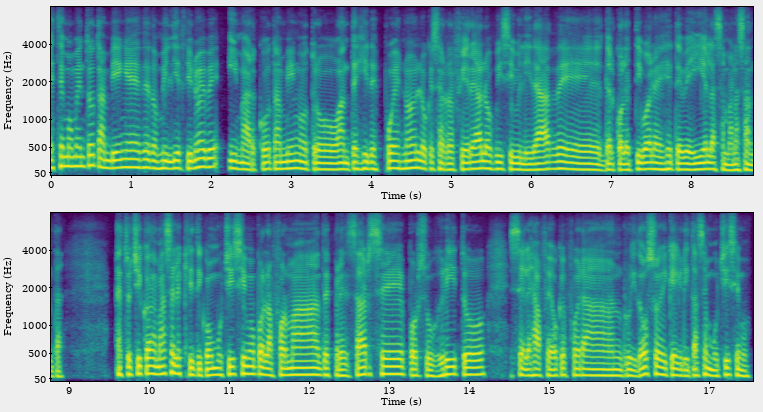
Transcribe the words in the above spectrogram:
Este momento también es de 2019 y marcó también otro antes y después ¿no? en lo que se refiere a la visibilidad del colectivo LGTBI en la Semana Santa. A estos chicos además se les criticó muchísimo por la forma de expresarse, por sus gritos, se les afeó que fueran ruidosos y que gritasen muchísimo.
